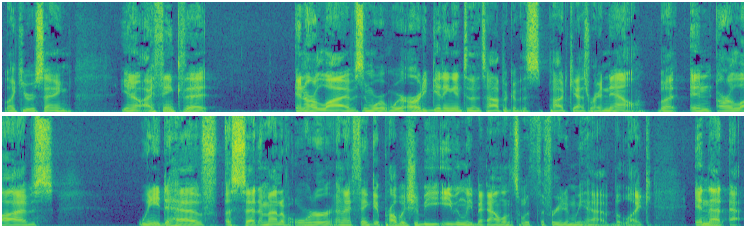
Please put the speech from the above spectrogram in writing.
Like you were saying, you know, I think that in our lives, and we're we're already getting into the topic of this podcast right now, but in our lives, we need to have a set amount of order, and I think it probably should be evenly balanced with the freedom we have. But like in that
